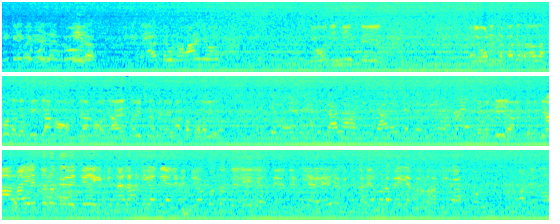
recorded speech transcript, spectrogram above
¿Qué crees que fue el error Diga. hace unos años que vos dijiste, en lugar de tratar de arreglar las cosas, decir ya no, ya no, ya esa bicha ya me cayó mal para toda la vida? Es que no ya las amistades que tenían. Te metían, te metían Ah, cosas. eso es lo que decía, que quizás las amigas de ella le metían cosas de ella, de, de mí a ella, que quizás ella no la veía, pero las amigas por hacernos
